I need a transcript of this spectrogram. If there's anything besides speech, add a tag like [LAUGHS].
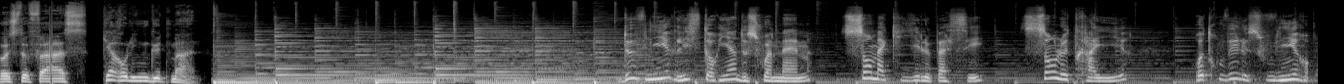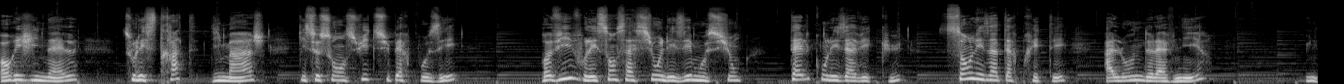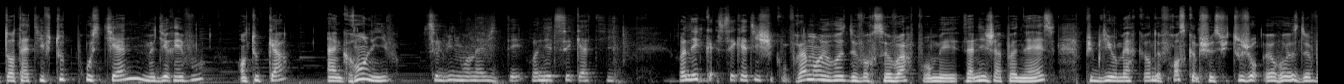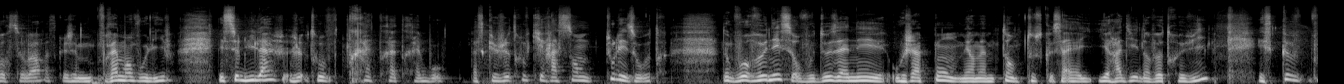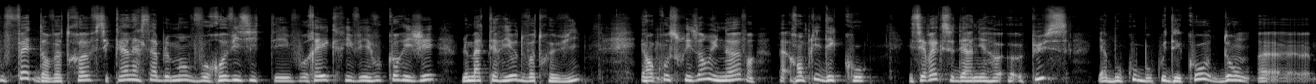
Postface, Caroline Gutmann. Devenir l'historien de soi-même, sans maquiller le passé, sans le trahir, retrouver le souvenir originel sous les strates d'images qui se sont ensuite superposées, revivre les sensations et les émotions telles qu'on les a vécues, sans les interpréter à l'aune de l'avenir. Une tentative toute proustienne, me direz-vous En tout cas, un grand livre, celui de mon invité, René de Sekati. René Sekati, je suis vraiment heureuse de vous recevoir pour mes années japonaises, publié au Mercure de France, comme je suis toujours heureuse de vous recevoir parce que j'aime vraiment vos livres. Mais celui-là, je le trouve très, très, très beau parce que je trouve qu'il rassemble tous les autres. Donc vous revenez sur vos deux années au Japon, mais en même temps tout ce que ça a irradié dans votre vie. Et ce que vous faites dans votre œuvre, c'est qu'inlassablement vous revisitez, vous réécrivez, vous corrigez le matériau de votre vie, et en construisant une œuvre bah, remplie d'échos. Et c'est vrai que ce dernier opus, il y a beaucoup, beaucoup d'échos, dont euh,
